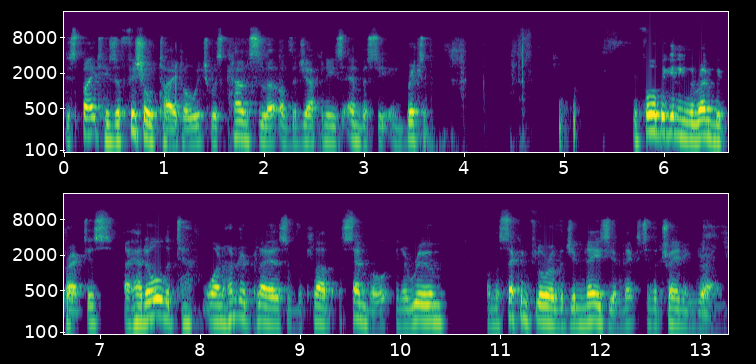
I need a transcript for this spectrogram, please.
despite his official title, which was Counselor of the Japanese Embassy in Britain. Before beginning the rugby practice, I had all the 100 players of the club assemble in a room on the second floor of the gymnasium next to the training ground.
